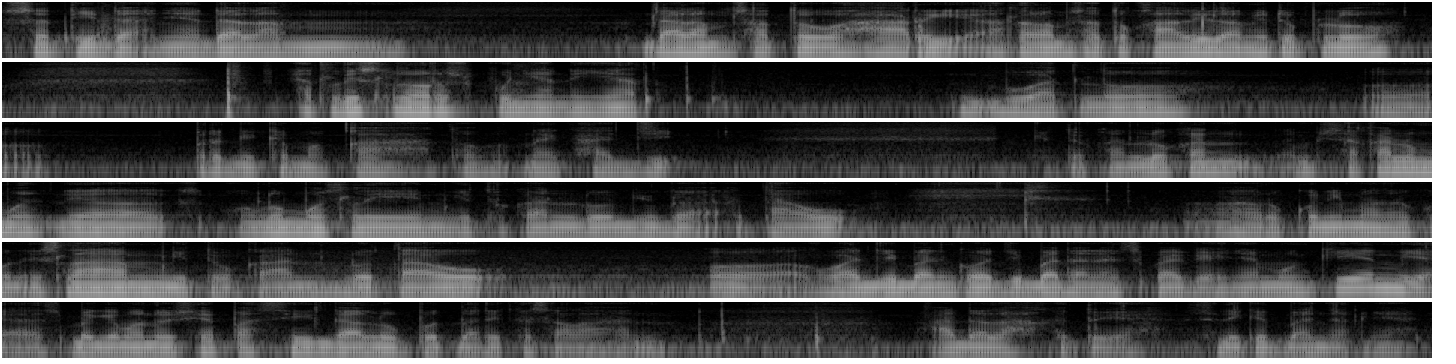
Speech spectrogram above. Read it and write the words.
setidaknya dalam dalam satu hari atau dalam satu kali dalam hidup lo at least lo harus punya niat buat lo uh, pergi ke Mekah atau naik haji. Gitu kan. Lo kan misalkan lo, ya, lo muslim gitu kan lo juga tahu Eh, rukun iman rukun Islam gitu kan. Lu tahu oh, kewajiban-kewajiban dan lain sebagainya. Mungkin ya sebagai manusia pasti gak luput dari kesalahan adalah gitu ya sedikit banyaknya.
